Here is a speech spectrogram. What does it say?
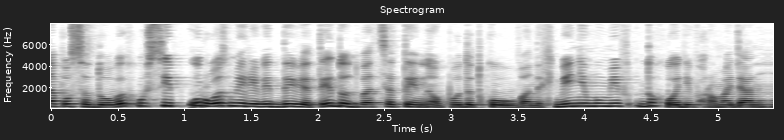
на посадових осіб у розмірі від 9 до 20 неоподатковуваних мінімумів доходів громадян.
